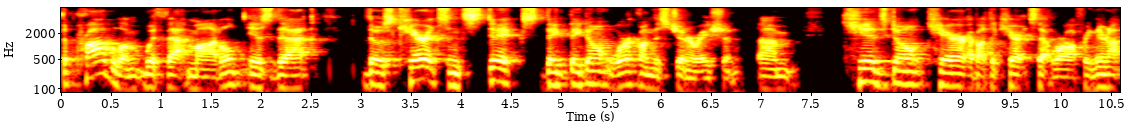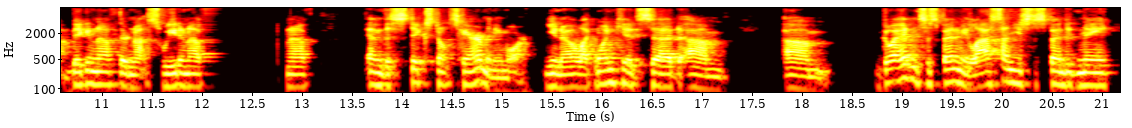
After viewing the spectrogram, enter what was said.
The problem with that model is that those carrots and sticks, they, they don't work on this generation. Um, kids don't care about the carrots that we're offering. They're not big enough. They're not sweet enough enough, and the sticks don't scare them anymore. You know, like one kid said, um, um, "Go ahead and suspend me. Last time you suspended me,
